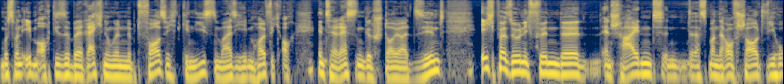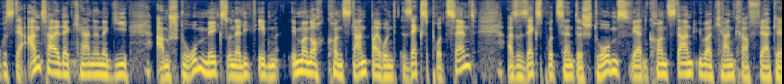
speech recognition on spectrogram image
muss man eben auch diese Berechnungen mit Vorsicht genießen, weil sie eben häufig auch interessengesteuert sind. Ich persönlich finde entscheidend, dass man darauf schaut, wie hoch ist der Anteil der Kernenergie am Strommix. Und er liegt eben immer noch konstant bei rund 6 Prozent. Also 6 Prozent des Stroms werden konstant über Kernkraftwerke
